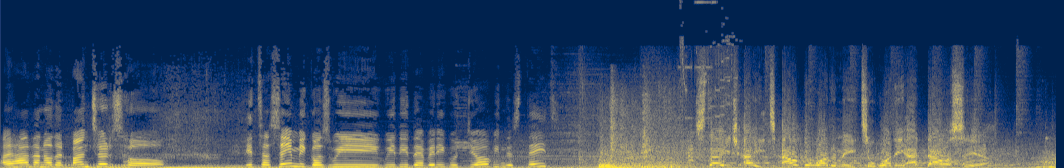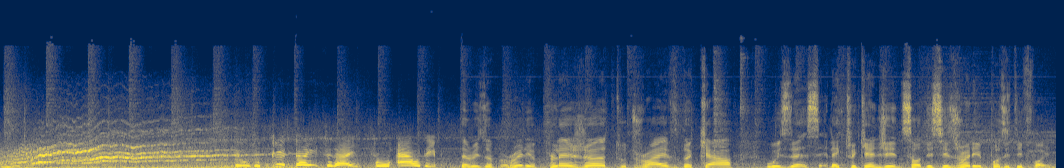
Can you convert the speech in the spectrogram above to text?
I had another puncher, so it's a shame because we, we did a very good job in the States. Stage 8, Al Dawadami to Wadi Ad Dawasir. It was a good day today for Audi. There is a really a pleasure to drive the car with this electric engine, so this is really a positive point.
